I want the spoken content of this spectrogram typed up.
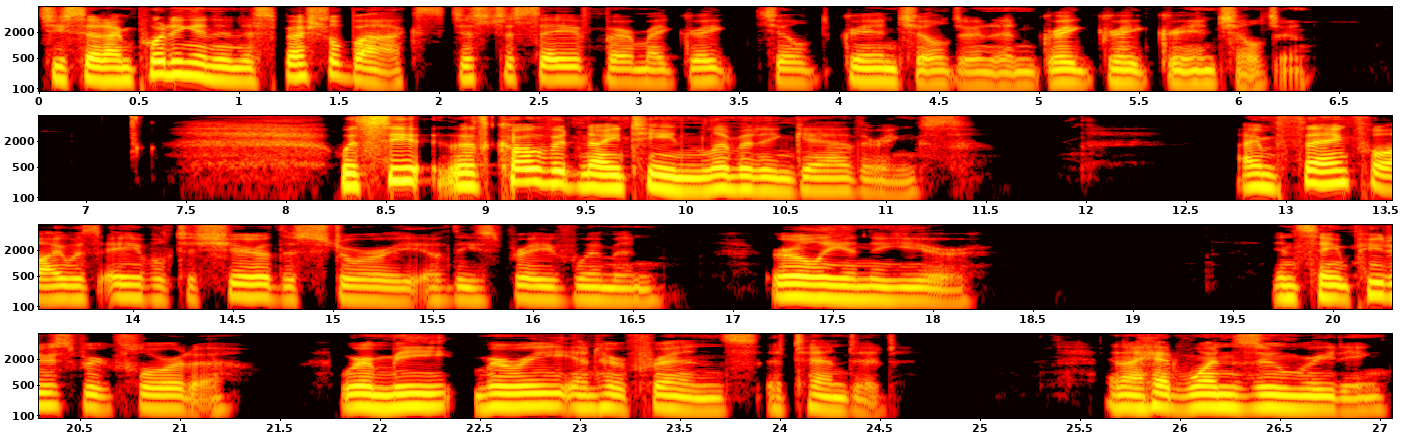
She said, I'm putting it in a special box just to save for my great grandchildren and great great grandchildren. With, C- with COVID 19 limiting gatherings, I'm thankful I was able to share the story of these brave women early in the year in St. Petersburg, Florida, where me, Marie and her friends attended. and I had one Zoom reading,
